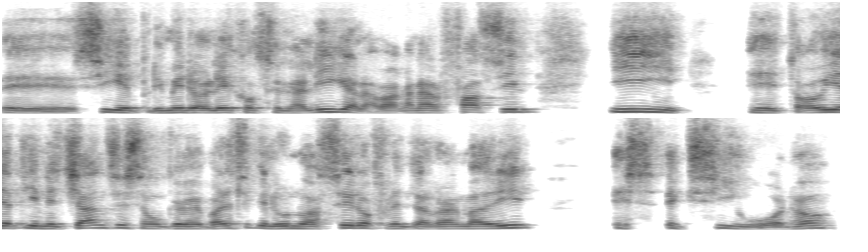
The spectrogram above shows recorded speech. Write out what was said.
eh, sigue primero lejos en la liga, la va a ganar fácil y eh, todavía tiene chances, aunque me parece que el 1 a 0 frente al Real Madrid es exiguo, ¿no?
